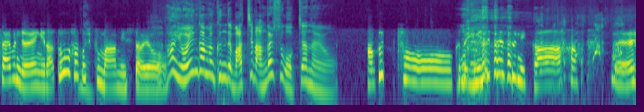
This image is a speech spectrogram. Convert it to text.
짧은 여행이라도 하고 네. 싶은 마음이 있어요. 아, 여행 가면 근데 맛집 안 갈 수가 없잖아요. 아, 그쵸. 근데 이미 실패했으니까. 네.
